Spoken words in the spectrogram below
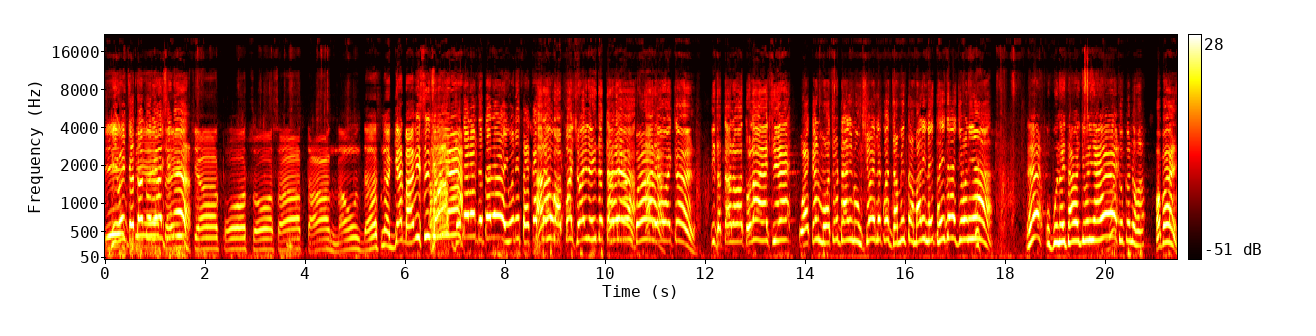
જીવન જતા તો રહ્યા છે ને? ચાર પાંચ છ સાત આઠ નવ દસ ને અગિયાર બાવીસ. જતા રહ્યા જતા રહો. ઈવોની તાકાત અરે બાપા છોય નહીં જતા રહ્યા. અરે વાયકણ ઈ જતા રહો તોલા આયા છીએ. વાયકણ મોચો ડાળીને ઊંઘશો એટલે કોઈ જમીન તમારી નહીં થઈ જાય જીવણિયા. એ ઊભું નહીં થાય જીવણિયા એ. તો કનો હો. હો ભાઈ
